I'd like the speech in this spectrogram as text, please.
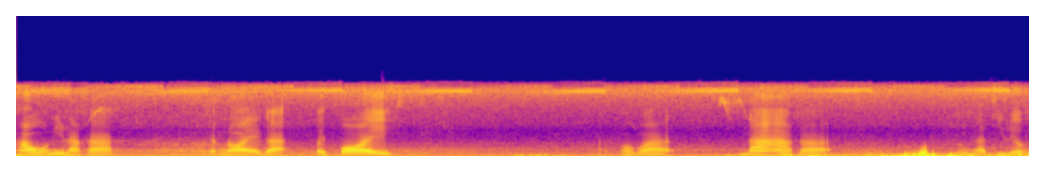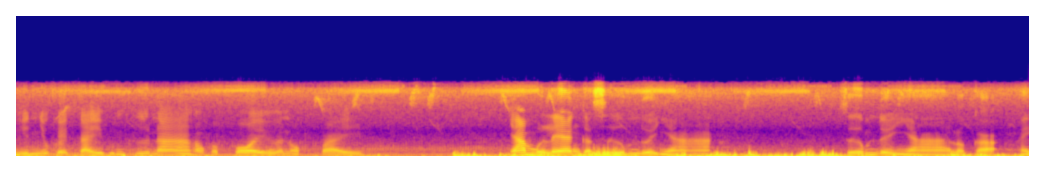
เฮ้านี่แหละค่ะจักน้อยก็ไปปล่อย เพราะว่าหน้าก็พึ่งค่ะที่เลี้ยวเห็นอยู่ไกลๆพึ่งคือหน้าเฮาก็ปล่อยมันออกไปย่ามมือแรงก็เสริมด้วยหญ้าเสริมด้วยหญ้าแล้วก็ให้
